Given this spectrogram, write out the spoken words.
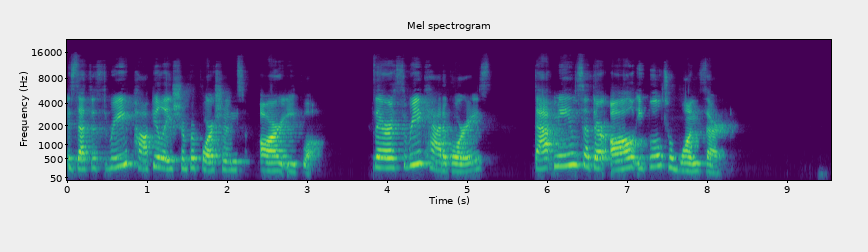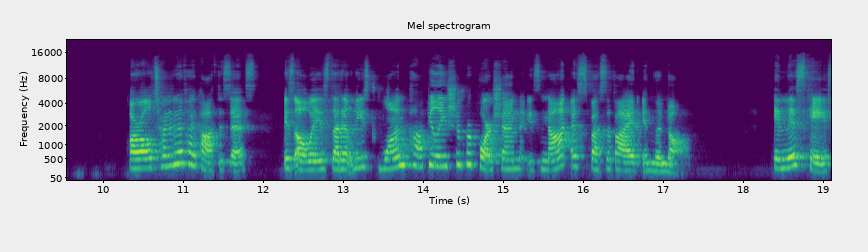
is that the three population proportions are equal. There are three categories. That means that they're all equal to one-third. Our alternative hypothesis is always that at least one population proportion is not as specified in the null. In this case,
